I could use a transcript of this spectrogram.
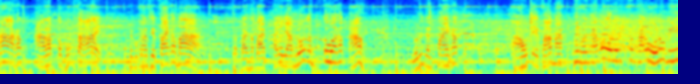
ท่าครับอ้าวรับตบพุกซ้ายเพชรพลงามเสียบซ้ายเข้ามาสบายสบายๆพยายามล้วงลำตัวครับอ้าวลุ้นกันไปครับเอาเตะขวามาเพชรพลงามโอ้ลุ้นขวาโอ้ลูกนี้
